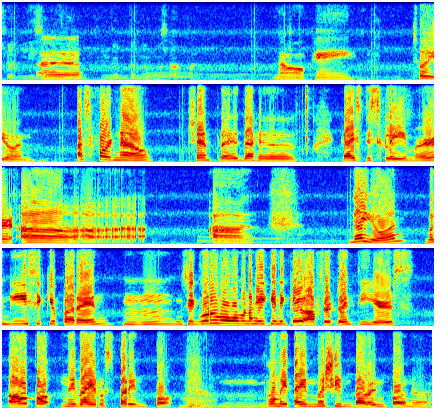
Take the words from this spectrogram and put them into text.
Actually. Ah. Ang ganda ng usapan. okay. So, yun. As for now, syempre, dahil, guys, disclaimer, ah, ah, ngayon, mag-ECQ pa rin. mm Siguro kung nakikinig kayo after 20 years, oo po, may virus pa rin po. Mm, kung may time machine pa rin po. Ah,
